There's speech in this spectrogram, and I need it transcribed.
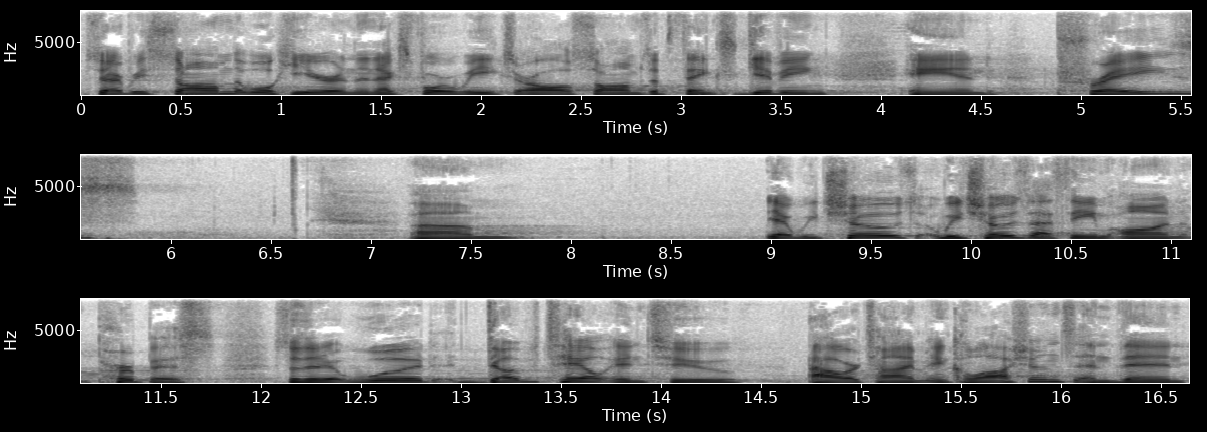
So every Psalm that we'll hear in the next four weeks are all Psalms of thanksgiving and praise. Um, yeah, we chose, we chose that theme on purpose so that it would dovetail into our time in Colossians, and then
